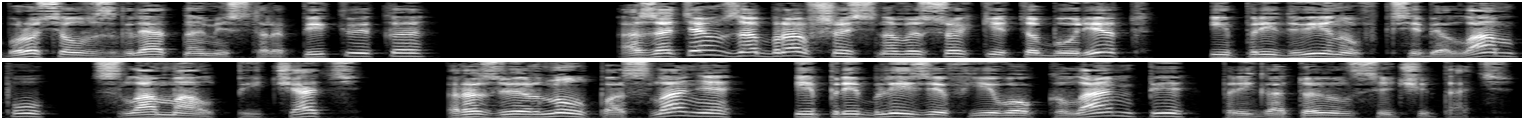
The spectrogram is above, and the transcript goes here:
бросил взгляд на мистера Пиквика, а затем, забравшись на высокий табурет и придвинув к себе лампу, сломал печать, развернул послание и, приблизив его к лампе, приготовился читать.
